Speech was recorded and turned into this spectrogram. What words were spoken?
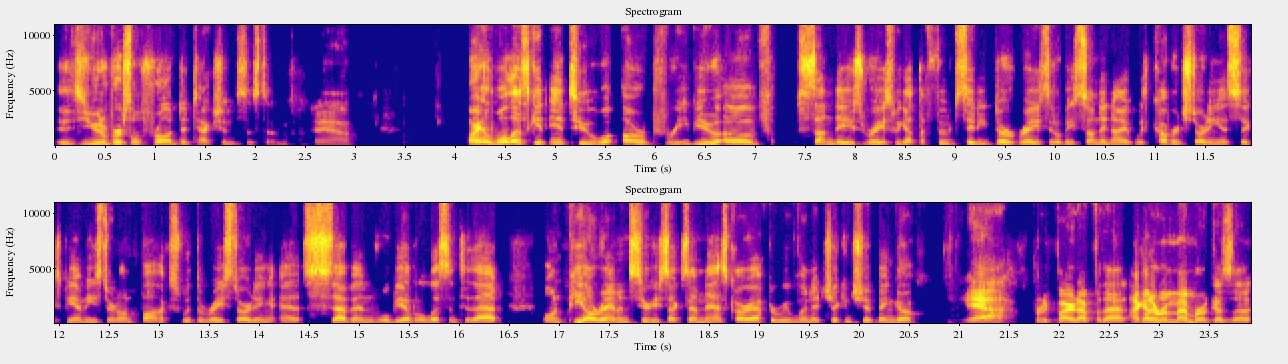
it's universal fraud detection system. yeah. All right, well, let's get into our preview of Sunday's race. We got the Food City Dirt Race. It'll be Sunday night with coverage starting at 6 p.m. Eastern on Fox, with the race starting at 7. We'll be able to listen to that on PRN and Sirius XM NASCAR after we win at Chicken Shit Bingo. Yeah, pretty fired up for that. I got to remember because uh,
